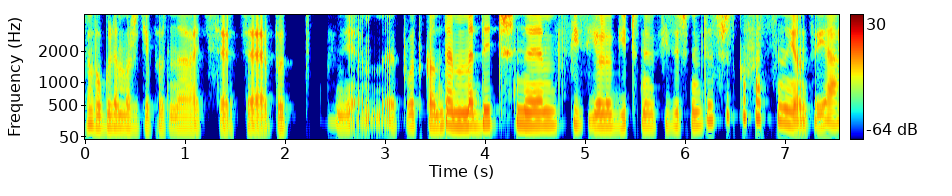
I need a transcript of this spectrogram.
W ogóle możecie poznawać serce pod, nie wiem, pod kątem medycznym, fizjologicznym, fizycznym. To jest wszystko fascynujące. Ja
